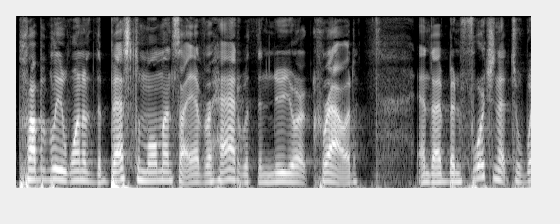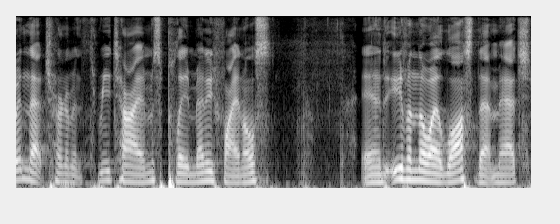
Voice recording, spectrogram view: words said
probably one of the best moments I ever had with the New York crowd. And I've been fortunate to win that tournament three times, play many finals. And even though I lost that match,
